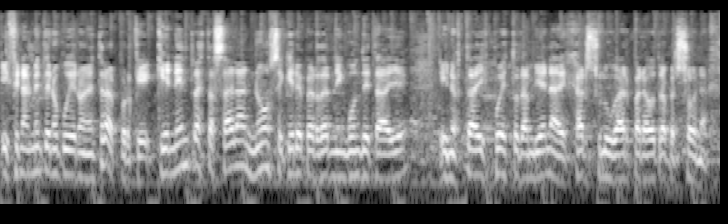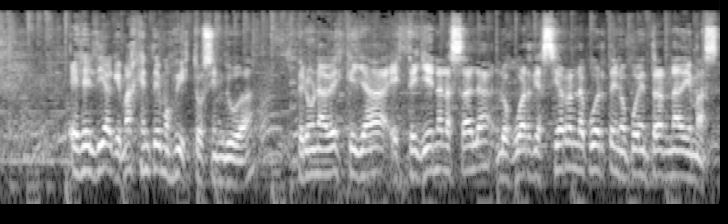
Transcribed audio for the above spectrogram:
y, finalmente no pudieron entrar, porque quien entra a esta sala no se quiere perder ningún detalle y no está dispuesto también a dejar su lugar para otra persona. Es el día que más gente hemos visto, sin duda, pero una vez que ya esté llena la sala, los guardias cierran la puerta y no puede entrar nadie más.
